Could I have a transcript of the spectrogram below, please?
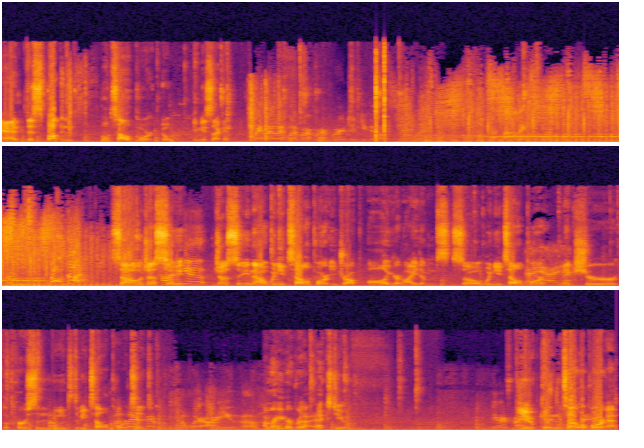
and this button will teleport. Oh, give me a second. Wait, wait, wait, wait, where, where, where did you go? Oh, where? That's Alex. Where? Oh God! So just so How do you, you- just so you know, when you teleport, you drop all your items. So when you teleport, yeah, yeah. make sure the person needs to be But where, teleported. where, but where are you, though? I'm right here, right next to you. You're right. You can next to me, teleport, but-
